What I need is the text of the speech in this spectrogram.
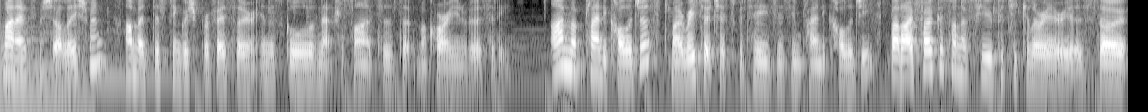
My name is Michelle Leishman. I'm a Distinguished Professor in the School of Natural Sciences at Macquarie University. I'm a plant ecologist. My research expertise is in plant ecology, but I focus on a few particular areas. So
